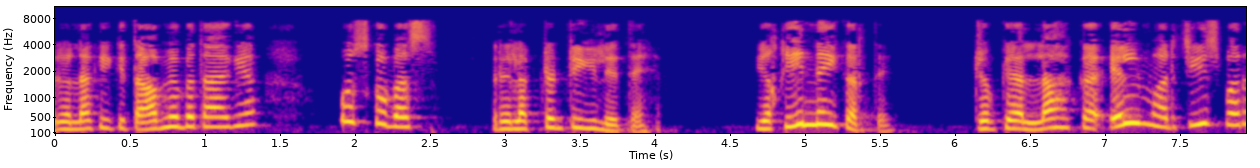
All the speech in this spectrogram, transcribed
جو اللہ کی کتاب میں بتایا گیا، اس کو بس ریلیکٹنٹ ہی لیتے ہیں۔ یقین نہیں کرتے، جبکہ اللہ کا علم ہر چیز پر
